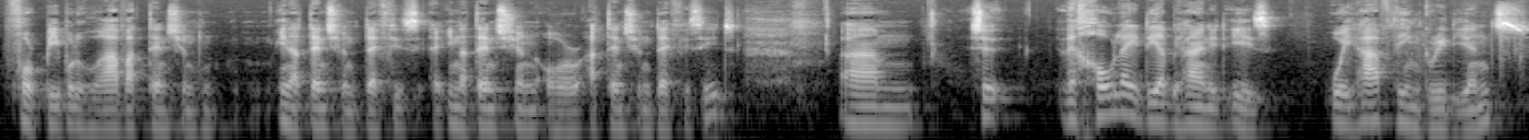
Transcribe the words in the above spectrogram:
for people who have attention inattention deficit, inattention or attention deficits. Um, so the whole idea behind it is we have the ingredients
